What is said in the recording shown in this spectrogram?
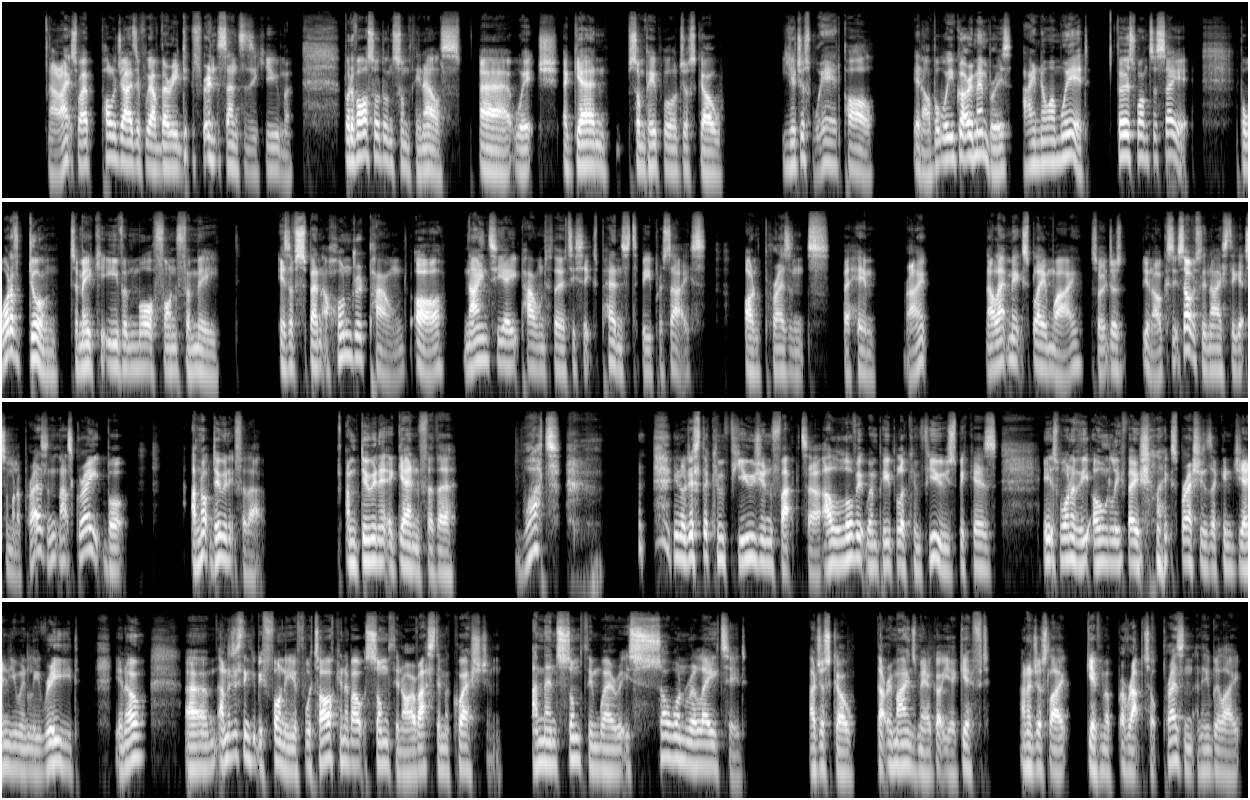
All right. So I apologize if we have very different senses of humor. But I've also done something else, uh, which again, some people will just go, You're just weird, Paul. You know, but what you've got to remember is I know I'm weird. First one to say it. But what I've done to make it even more fun for me is I've spent a hundred pound or ninety-eight pound thirty-six pence to be precise on presents for him. Right now, let me explain why. So it does, you know, because it's obviously nice to get someone a present. That's great, but I'm not doing it for that. I'm doing it again for the what? you know, just the confusion factor. I love it when people are confused because it's one of the only facial expressions I can genuinely read, you know? Um, and I just think it'd be funny if we're talking about something or I've asked him a question and then something where it is so unrelated, I just go, that reminds me, I got you a gift. And I just like give him a, a wrapped up present and he'll be like,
